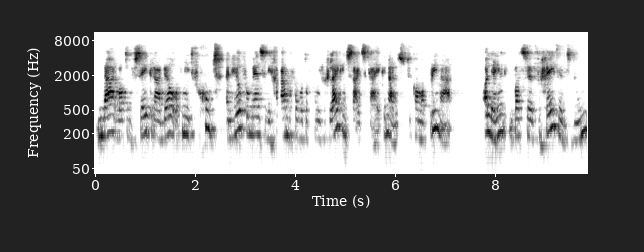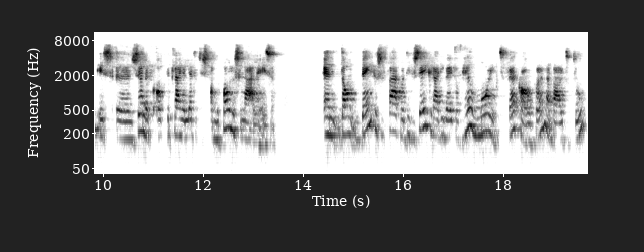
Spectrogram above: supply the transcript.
naar wat een verzekeraar wel of niet vergoedt. En heel veel mensen die gaan bijvoorbeeld op van die vergelijkingssites kijken. Nou, dat is natuurlijk allemaal prima. Alleen wat ze vergeten te doen, is uh, zelf ook de kleine lettertjes van de polissen nalezen. En dan denken ze vaak, want die verzekeraar die weet dat heel mooi te verkopen naar buiten toe.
